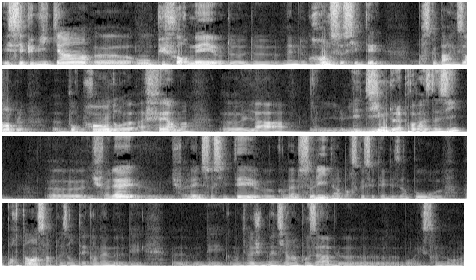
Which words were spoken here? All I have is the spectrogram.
Et ces publicains euh, ont pu former même de grandes sociétés, parce que par exemple, euh, pour prendre à ferme les dîmes de la province d'Asie, il, fallait, il fallait une société quand même solide, hein, parce que c'était des impôts importants, ça représentait quand même des, euh, comment dirais-je, une matière imposable euh, extrêmement,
